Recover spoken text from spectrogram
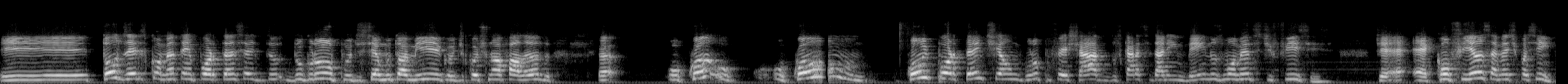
E todos eles comentam a importância do, do grupo, de ser muito amigo, de continuar falando. É, o quão, o, o quão, quão importante é um grupo fechado, dos caras se darem bem nos momentos difíceis. É, é, confiança mesmo, tipo assim,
